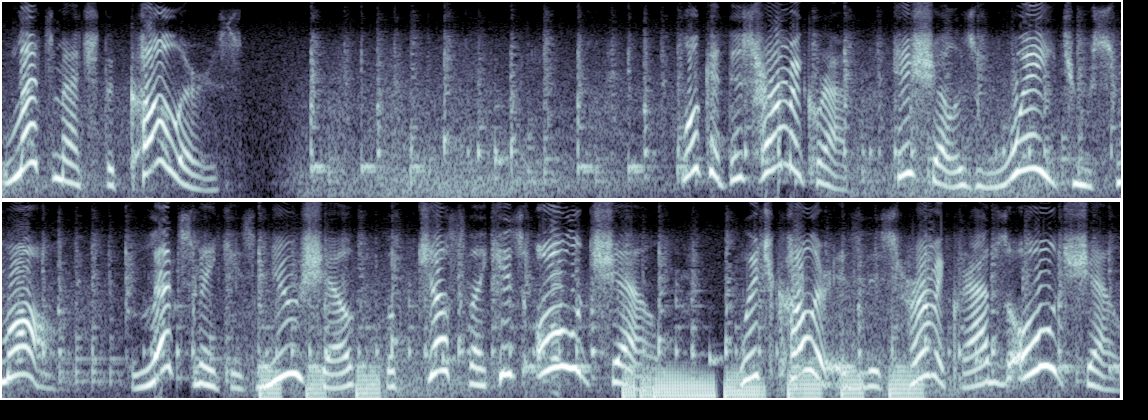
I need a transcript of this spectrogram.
Let's match the colors. Look at this hermit crab. His shell is way too small. Let's make his new shell look just like his old shell. Which color is this hermit crab's old shell?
